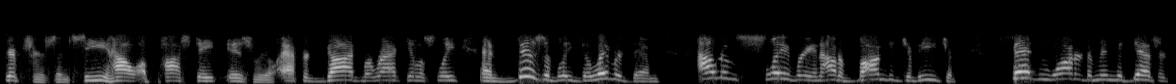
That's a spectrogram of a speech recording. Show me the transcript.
scriptures and see how apostate Israel, after God miraculously and visibly delivered them out of slavery and out of bondage of Egypt, fed and watered them in the desert,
